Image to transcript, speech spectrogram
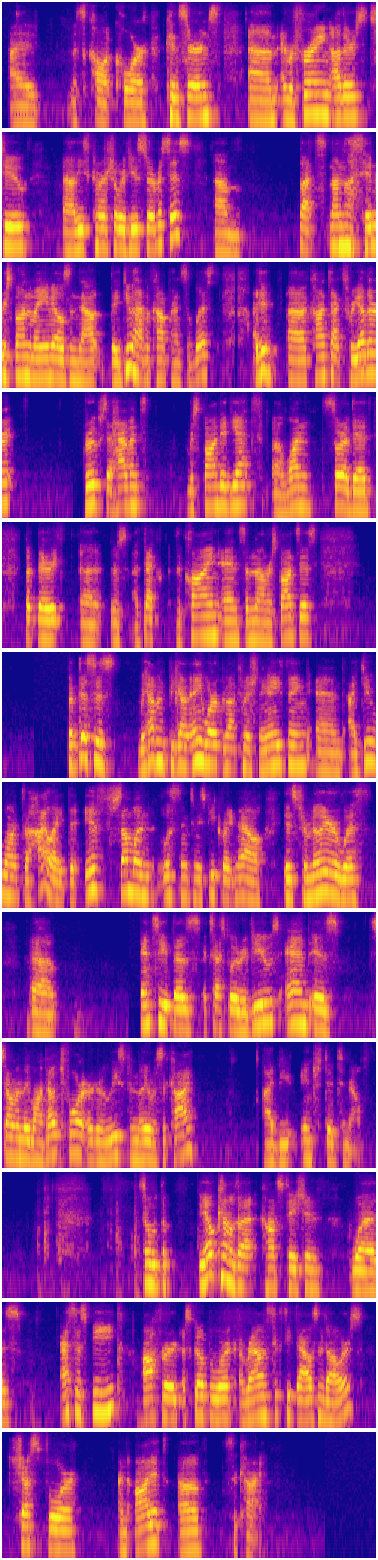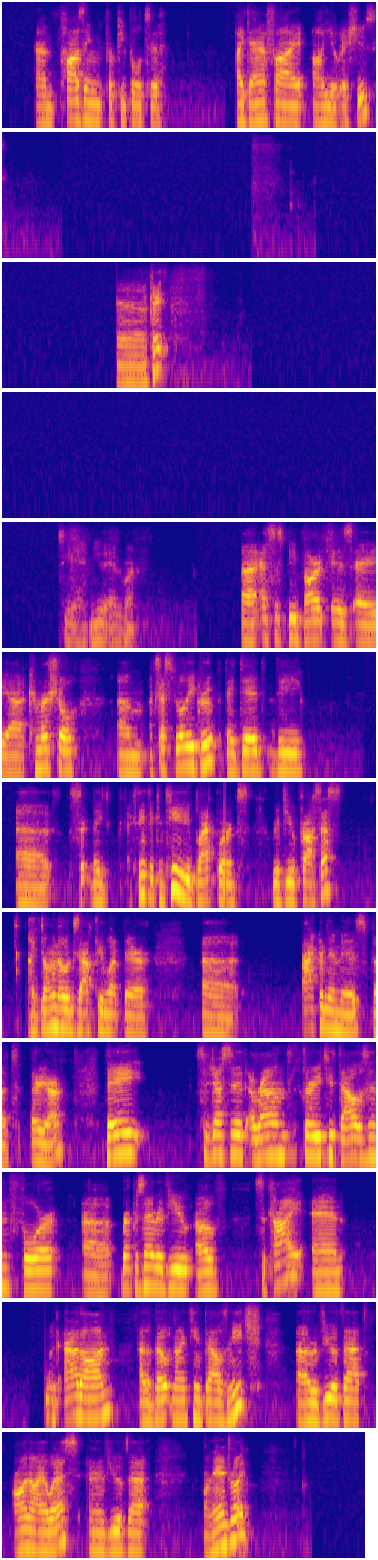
I let's call it core concerns, um, and referring others to uh, these commercial review services. Um, but nonetheless, they didn't respond to my emails, and now they do have a comprehensive list. I did uh, contact three other groups that haven't responded yet. Uh, one sort of did, but there uh, there's a dec- decline and some non-responses but this is we haven't begun any work, we're not commissioning anything, and I do want to highlight that if someone listening to me speak right now is familiar with uh, that does accessibility reviews and is someone they want to vouch for or at least familiar with Sakai, I'd be interested to know. So the, the outcome of that consultation was SSB offered a scope of work around $60,000 just for an audit of Sakai. I'm pausing for people to identify audio issues. Uh, okay. See, mute everyone. Uh, SSB BART is a uh, commercial um, accessibility group. They did the, uh, they I think they continue Blackboard's review process. I don't know exactly what their uh, acronym is, but there you are. They suggested around 32,000 for uh, representative review of Sakai and would add on at about 19,000 each, a review of that on iOS and a review of that on Android.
